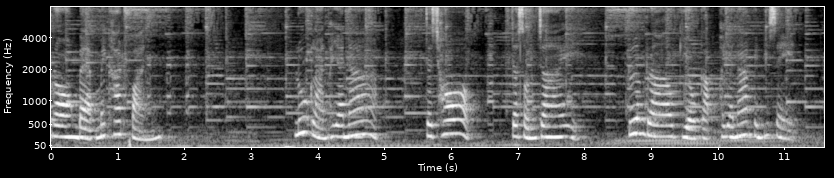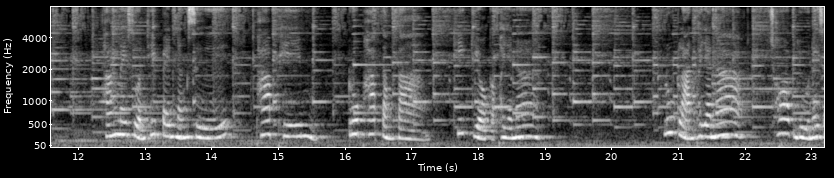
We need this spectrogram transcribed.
ครองแบบไม่คาดฝัน ลูกหลานพญานาค จะชอบ จะสนใจ เรื่องราวเกี่ยวกับพญานาคเป็นพิเศษ ทั้งในส่วนที่เป็นหนังสือ ภาพพิมพ์ รูปภาพต่างๆ ที่เกี่ยวกับพญานาค ลูกหลานพญานาคชอบอยู่ในส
